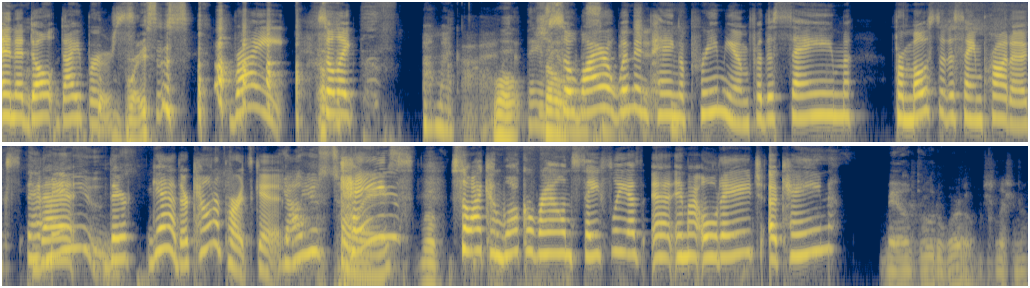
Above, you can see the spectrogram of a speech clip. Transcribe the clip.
and adult diapers. Braces? right. So, like, oh my god. Well, so- so why are women paying a premium for the same, for most of the same products That that, men their yeah their counterparts get? Y'all use toys. Canes, Well, so I can walk around safely as uh, in my old age. A cane. Males rule the world. Just let you know.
